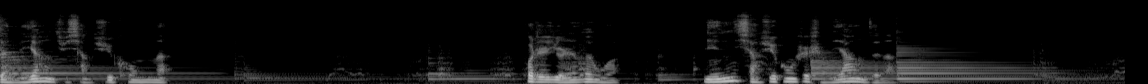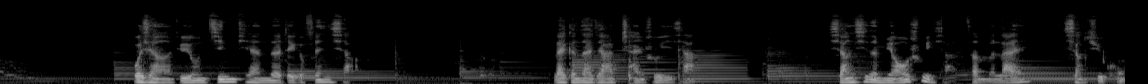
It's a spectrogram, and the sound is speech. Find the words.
怎么样去想虚空呢？或者有人问我，您想虚空是什么样子呢？我想就用今天的这个分享，来跟大家阐述一下，详细的描述一下怎么来想虚空。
